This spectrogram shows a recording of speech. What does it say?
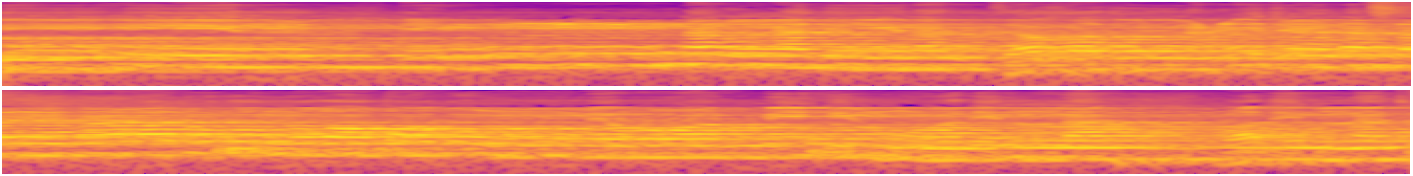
إن الذين اتخذوا العجل سينالهم غضب من ربهم وذلة وذلة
